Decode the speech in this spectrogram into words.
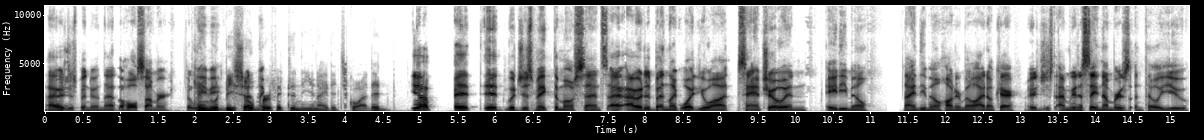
I would have just been doing that the whole summer. for Kane Levy. would be so And, like, perfect in the United squad. It, Yep. It it would just make the most sense. I, I would have been like, what you want, Sancho and 80 mil, 90 mil, 100 mil. I don't care. It just I'm gonna say numbers until you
